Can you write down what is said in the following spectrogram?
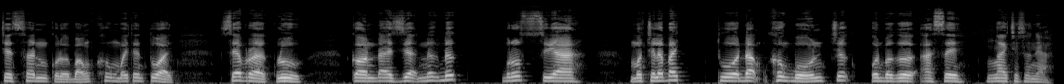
trên sân của đội bóng không mấy tên tuổi Sevre Club. Còn đại diện nước Đức Borussia Mönchengladbach thua đậm 0-4 trước Olberger AC ngay trên sân nhà.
